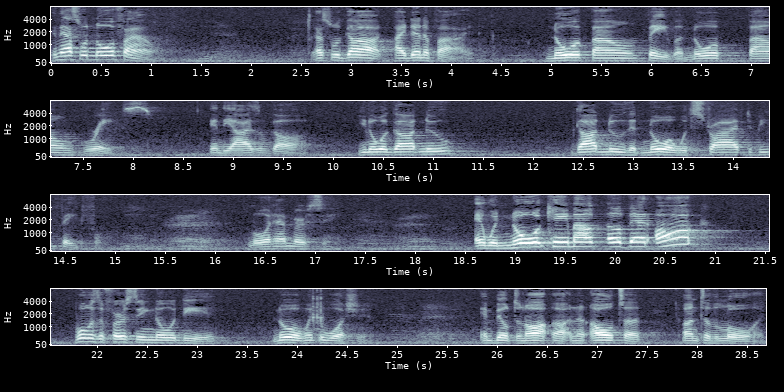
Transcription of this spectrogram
And that's what Noah found. That's what God identified. Noah found favor. Noah found grace in the eyes of God. You know what God knew? God knew that Noah would strive to be faithful. Lord have mercy. And when Noah came out of that ark, what was the first thing Noah did? Noah went to worship and built an, uh, altar unto the Lord.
